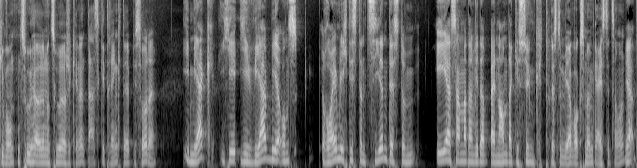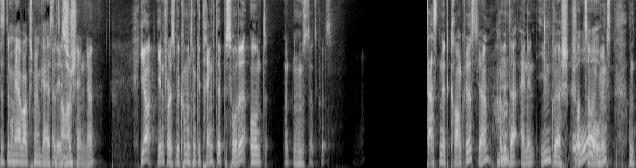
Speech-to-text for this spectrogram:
gewohnten Zuhörerinnen und Zuhörer schon kennen, das Getränk der Episode. Ich merke, je, je mehr wir uns räumlich distanzieren, desto eher sind wir dann wieder beieinander gesynkt. Desto mehr wachsen wir im Geiste zusammen. Ja, desto mehr wachsen wir im Geist Ja, das ist schon zusammen. schön, ja. Ja, jedenfalls, wir kommen zum Getränk der Episode und Moment, musst du jetzt kurz. Dass du nicht krank wirst, ja, habe ich Hm. da einen Ingwer-Shot Oh. zusammengemixt. Und,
